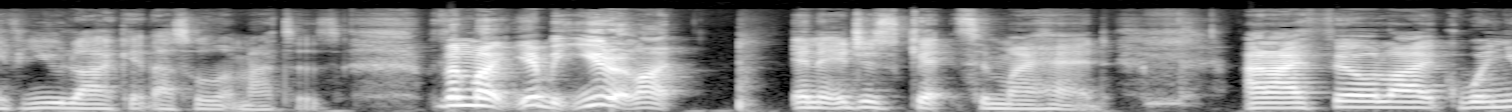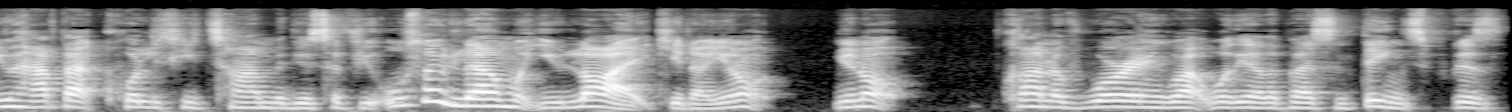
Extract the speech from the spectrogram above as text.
If you like it, that's all that matters. But then I'm like, yeah, but you don't like, and it just gets in my head. And I feel like when you have that quality time with yourself, you also learn what you like. You know, you're not you're not kind of worrying about what the other person thinks because,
